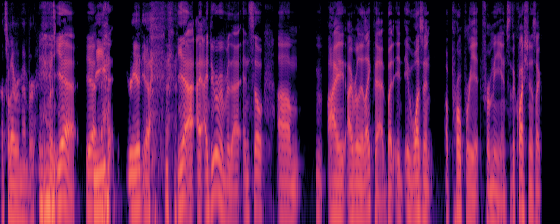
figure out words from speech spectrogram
That's what I remember. yeah, yeah. Breathe, period. Yeah. yeah, I, I, do remember that, and so um, I I really like that, but it, it wasn't appropriate for me. And so the question is like,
